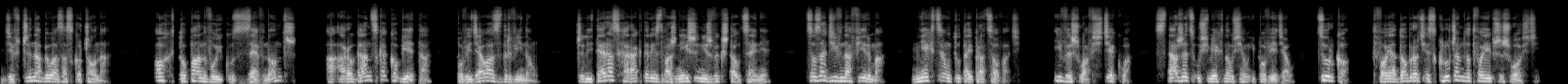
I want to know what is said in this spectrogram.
Dziewczyna była zaskoczona. Och, to pan wujku z zewnątrz? A arogancka kobieta powiedziała z drwiną. Czyli teraz charakter jest ważniejszy niż wykształcenie? Co za dziwna firma. Nie chcę tutaj pracować. I wyszła wściekła. Starzec uśmiechnął się i powiedział. Córko, twoja dobroć jest kluczem do twojej przyszłości.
